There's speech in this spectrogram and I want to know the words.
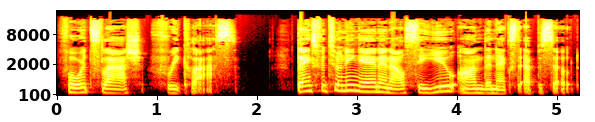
forward slash free class. Thanks for tuning in, and I'll see you on the next episode.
